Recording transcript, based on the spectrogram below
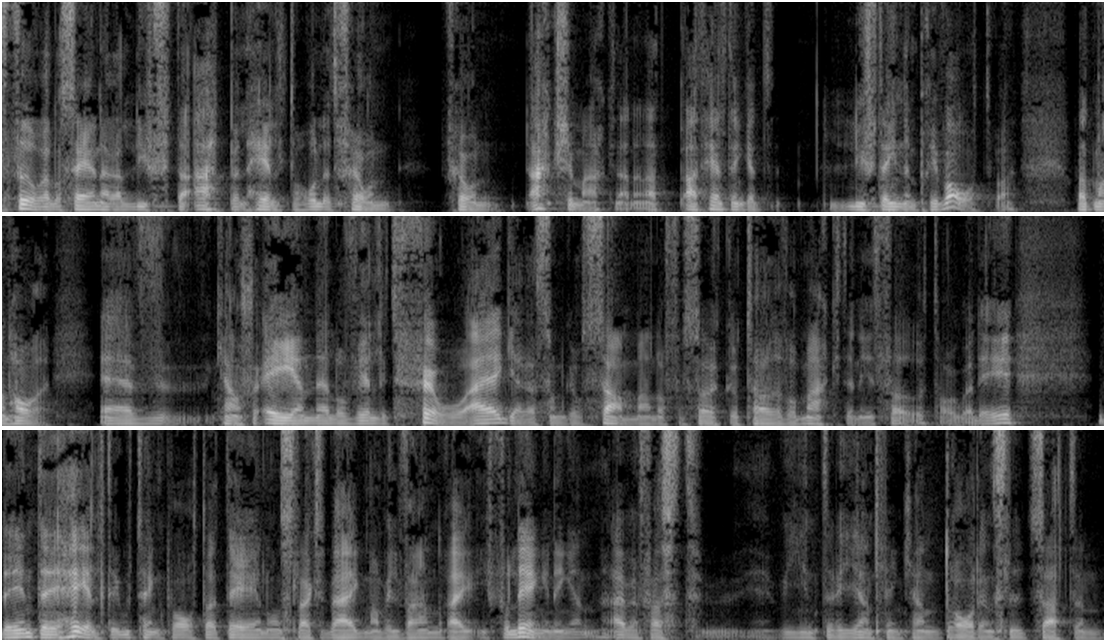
förr eller senare lyfta Apple helt och hållet från från aktiemarknaden. Att, att helt enkelt lyfta in den privat. Va? Att man har eh, kanske en eller väldigt få ägare som går samman och försöker ta över makten i ett företag. Va? Det, är, det är inte helt otänkbart att det är någon slags väg man vill vandra i förlängningen. Även fast vi inte egentligen kan dra den slutsatsen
